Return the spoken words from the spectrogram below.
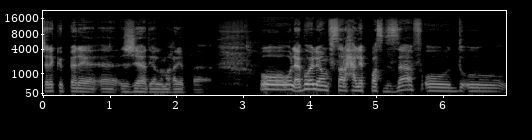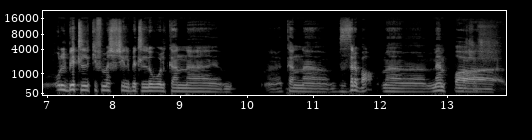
ت récupérer آه، الجهة ديال المغرب ولعبوا عليهم في الصراحة les passes بزاف ود- و- والبيت كيف ما شفتي البيت الأول كان كان بالزربة même pas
